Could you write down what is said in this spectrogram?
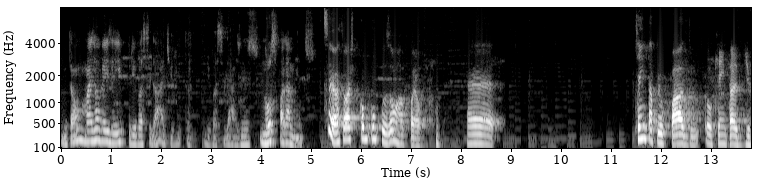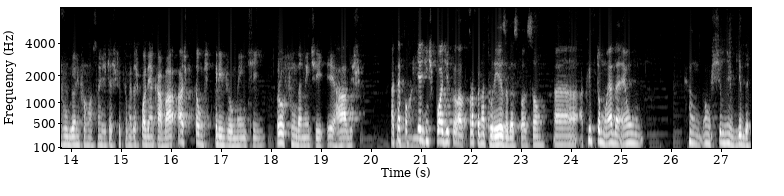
Então, mais uma vez aí, privacidade, Vitor. Privacidade nos, nos pagamentos. Certo, eu acho que como conclusão, Rafael, é... quem está preocupado ou quem está divulgando informações de que as criptomoedas podem acabar, acho que estão incrivelmente, profundamente errados. Até uhum. porque a gente pode ir pela própria natureza da situação. A, a criptomoeda é um, um, é um estilo de vida.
